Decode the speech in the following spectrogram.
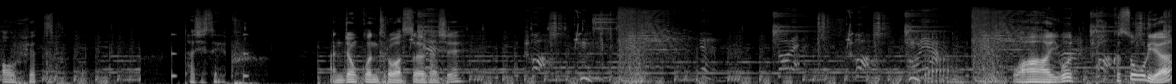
어, 피했다. 다시 세이브. 안정권 들어왔어요, 다시. 자. 와, 이거 다크 소울이야?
